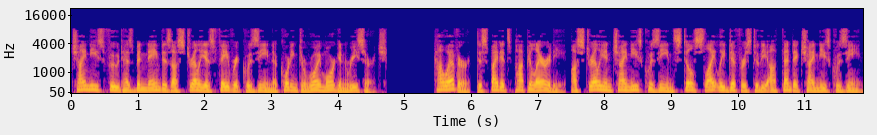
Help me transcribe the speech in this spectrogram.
Chinese food has been named as Australia's favourite cuisine according to Roy Morgan research. However, despite its popularity, Australian Chinese cuisine still slightly differs to the authentic Chinese cuisine.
